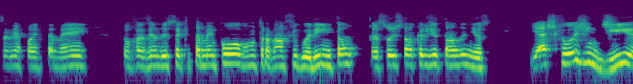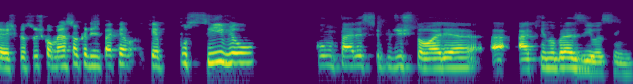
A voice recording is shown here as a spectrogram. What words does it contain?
Cyberpunk também, tô fazendo isso aqui também, pô, vamos trocar uma figurinha. Então, pessoas estão acreditando nisso. E acho que hoje em dia as pessoas começam a acreditar que é, que é possível contar esse tipo de história a, aqui no Brasil, assim.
